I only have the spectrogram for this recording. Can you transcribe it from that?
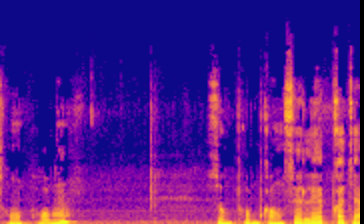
ทรงผมทรงผมของเซเลบก็จะ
